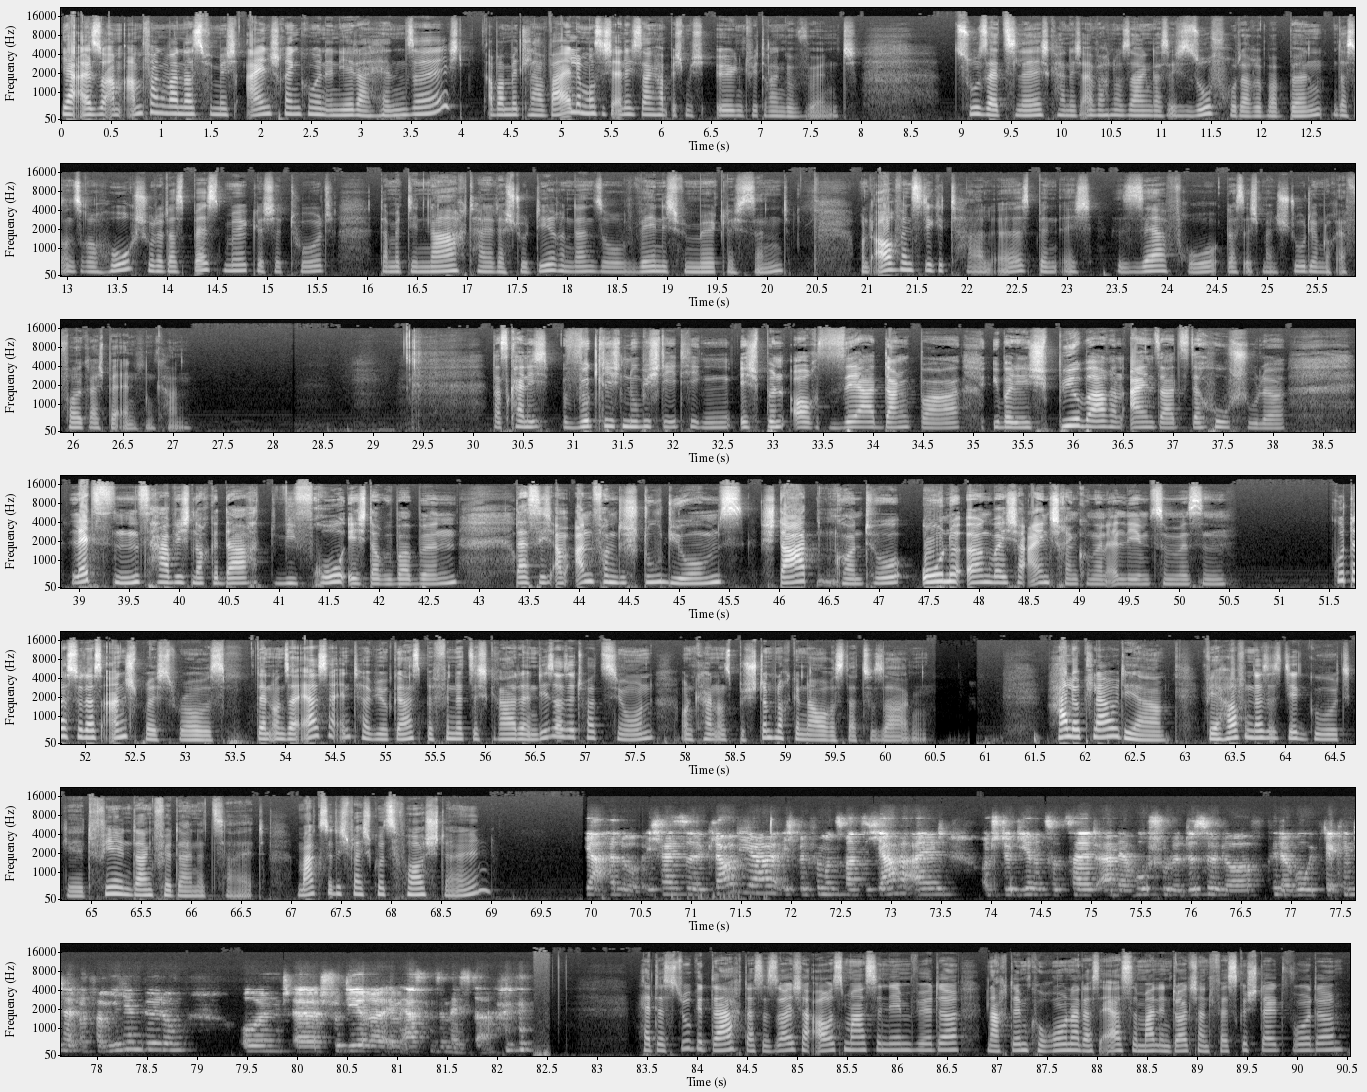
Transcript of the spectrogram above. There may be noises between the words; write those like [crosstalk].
Ja, also am Anfang waren das für mich Einschränkungen in jeder Hinsicht, aber mittlerweile muss ich ehrlich sagen, habe ich mich irgendwie dran gewöhnt. Zusätzlich kann ich einfach nur sagen, dass ich so froh darüber bin, dass unsere Hochschule das Bestmögliche tut, damit die Nachteile der Studierenden so wenig wie möglich sind. Und auch wenn es digital ist, bin ich sehr froh, dass ich mein Studium noch erfolgreich beenden kann. Das kann ich wirklich nur bestätigen. Ich bin auch sehr dankbar über den spürbaren Einsatz der Hochschule. Letztens habe ich noch gedacht, wie froh ich darüber bin, dass ich am Anfang des Studiums starten konnte, ohne irgendwelche Einschränkungen erleben zu müssen. Gut, dass du das ansprichst, Rose, denn unser erster Interviewgast befindet sich gerade in dieser Situation und kann uns bestimmt noch genaueres dazu sagen. Hallo Claudia, wir hoffen, dass es dir gut geht. Vielen Dank für deine Zeit. Magst du dich vielleicht kurz vorstellen? Ja, hallo, ich heiße Claudia, ich bin 25 Jahre alt und studiere zurzeit an der Hochschule Düsseldorf Pädagogik der Kindheit und Familienbildung und äh, studiere im ersten Semester. [laughs] Hättest du gedacht, dass es solche Ausmaße nehmen würde, nachdem Corona das erste Mal in Deutschland festgestellt wurde?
